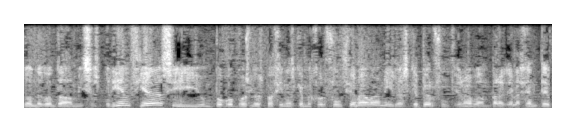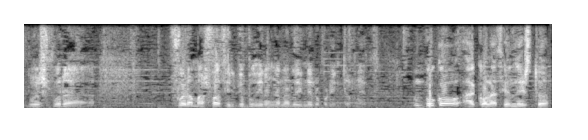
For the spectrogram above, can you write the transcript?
donde contaba mis experiencias y un poco pues las páginas que mejor funcionaban y las que peor funcionaban para que la gente pues fuera fuera más fácil que pudieran ganar dinero por internet. Un poco a colación de esto,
